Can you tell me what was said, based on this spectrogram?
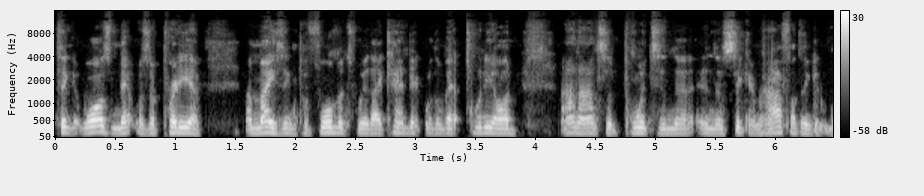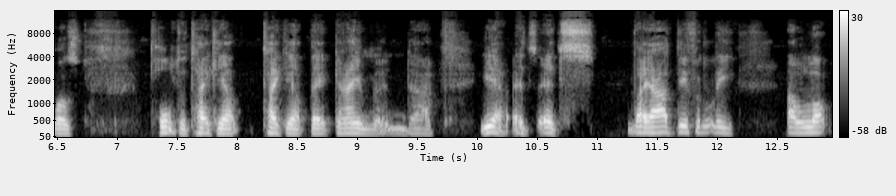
think it was. And that was a pretty uh, amazing performance where they came back with about 20 odd unanswered points in the in the second half I think it was Paul to take out take out that game. And uh, yeah it's it's they are definitely a lot.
